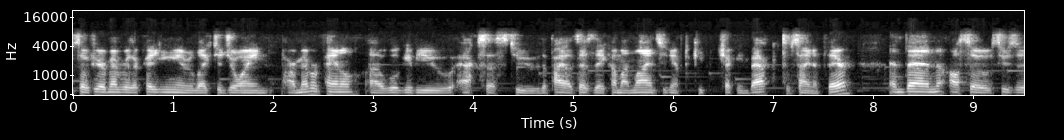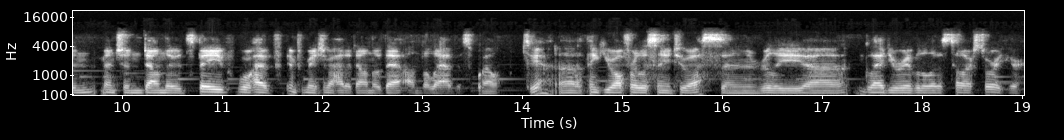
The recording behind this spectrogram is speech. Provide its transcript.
So if you're a member of the credit union and would like to join our member panel, uh, we'll give you access to the pilots as they come online, so you don't have to keep checking back to sign up there. And then also, Susan mentioned download Spave. We'll have information about how to download that on the lab as well. So yeah, uh, thank you all for listening to us, and really uh, glad you were able to let us tell our story here.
